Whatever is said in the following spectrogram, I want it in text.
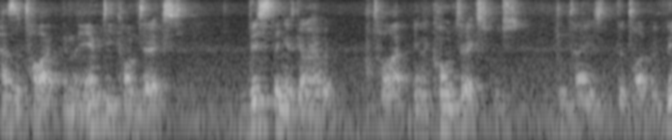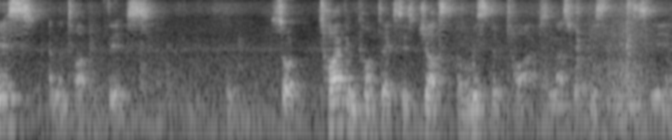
has a type in the empty context, this thing is going to have a type in a context which contains the type of this and the type of this. So type in context is just a list of types, and that's what this thing is here.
